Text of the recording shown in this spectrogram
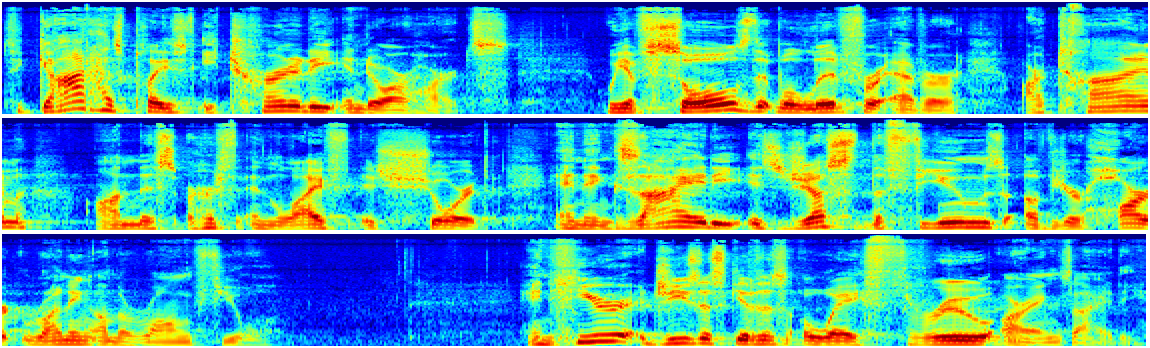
See, God has placed eternity into our hearts. We have souls that will live forever. Our time on this earth and life is short, and anxiety is just the fumes of your heart running on the wrong fuel. And here, Jesus gives us a way through our anxiety.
